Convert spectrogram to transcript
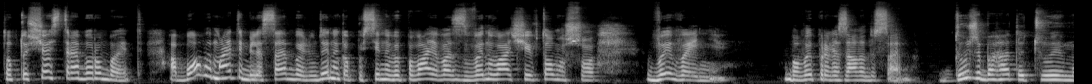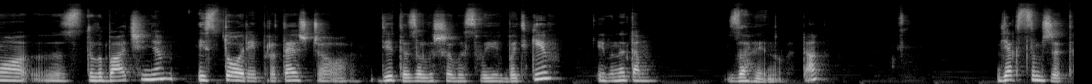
Тобто щось треба робити. Або ви маєте біля себе людину, яка постійно випиває, вас звинувачує в тому, що ви винні, бо ви прив'язали до себе. Дуже багато чуємо е, з телебачення історій про те, що діти залишили своїх батьків і вони там загинули, так? Як з цим жити?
